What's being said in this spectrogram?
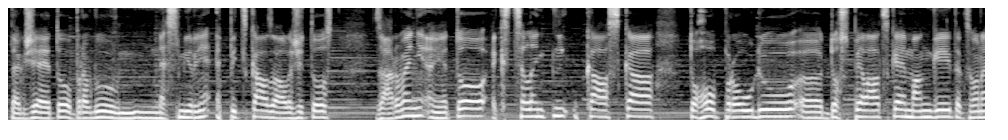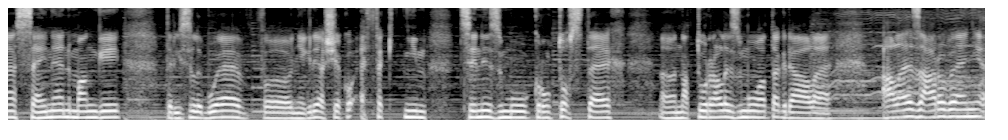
takže je to opravdu nesmírně epická záležitost. Zároveň je to excelentní ukázka toho proudu eh, dospělácké mangy, takzvané seinen mangy, který si libuje v někdy až jako efektním cynismu, krutostech, eh, naturalismu a tak dále. Ale zároveň eh,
